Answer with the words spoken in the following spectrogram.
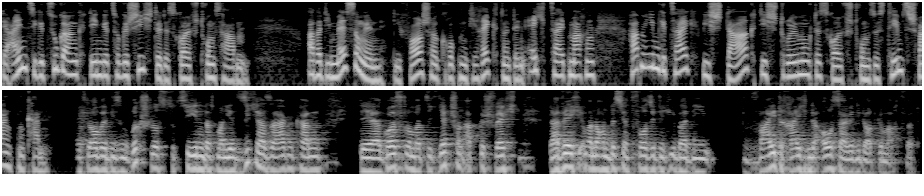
der einzige Zugang, den wir zur Geschichte des Golfstroms haben. Aber die Messungen, die Forschergruppen direkt und in Echtzeit machen, haben ihm gezeigt, wie stark die Strömung des Golfstromsystems schwanken kann. Ich glaube, diesen Rückschluss zu ziehen, dass man jetzt sicher sagen kann, der Golfstrom hat sich jetzt schon abgeschwächt, da wäre ich immer noch ein bisschen vorsichtig über die weitreichende Aussage, die dort gemacht wird.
